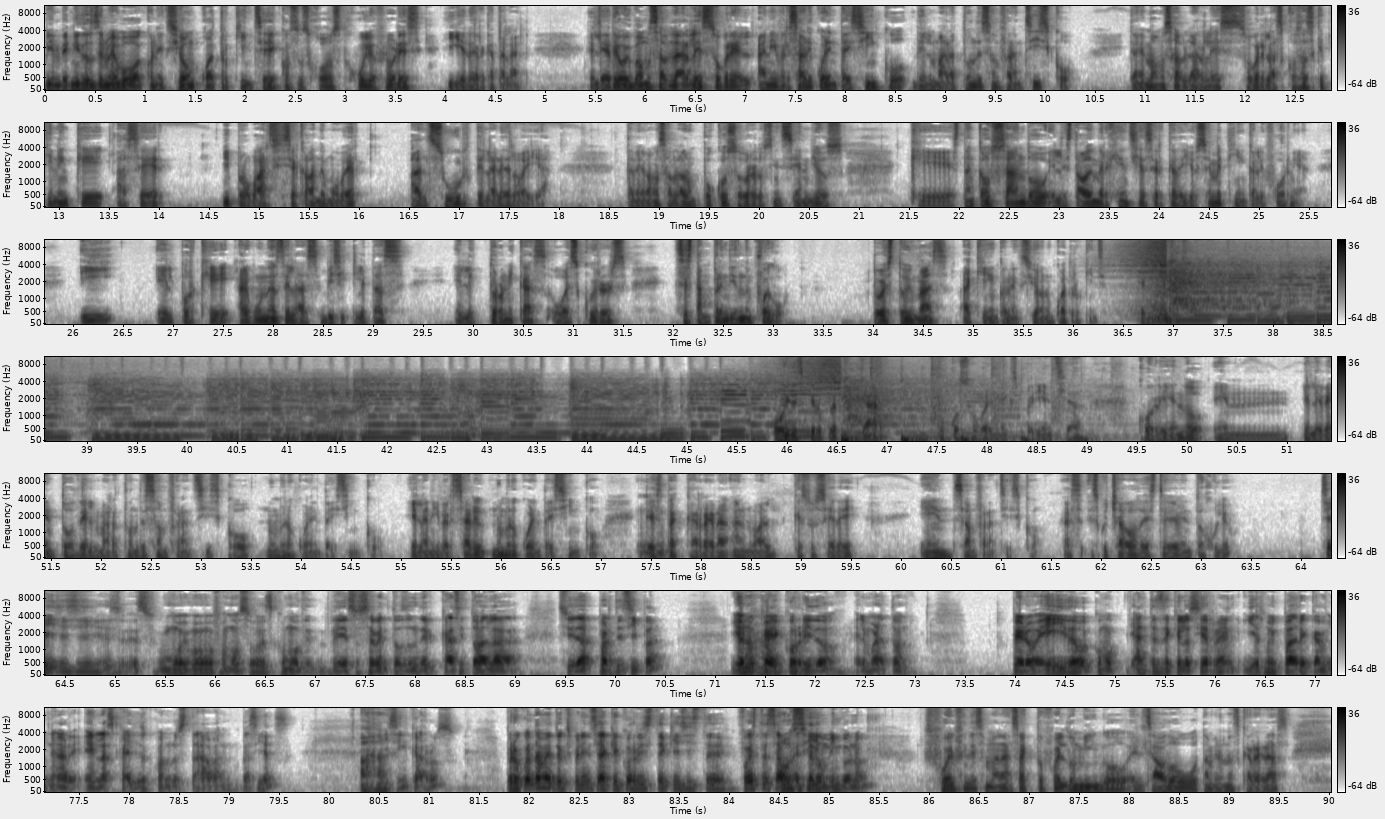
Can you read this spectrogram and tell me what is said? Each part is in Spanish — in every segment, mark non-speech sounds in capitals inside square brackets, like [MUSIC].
Bienvenidos de nuevo a Conexión 415 con sus hosts Julio Flores y Eder Catalán. El día de hoy vamos a hablarles sobre el aniversario 45 del Maratón de San Francisco. También vamos a hablarles sobre las cosas que tienen que hacer y probar si se acaban de mover al sur del área de la bahía. También vamos a hablar un poco sobre los incendios que están causando el estado de emergencia cerca de Yosemite en California. Y el por qué algunas de las bicicletas electrónicas o scooters se están prendiendo en fuego. Todo esto y más aquí en Conexión 415. Hoy les quiero platicar un poco sobre mi experiencia corriendo en el evento del Maratón de San Francisco número 45, el aniversario número 45 de esta carrera anual que sucede en San Francisco. ¿Has escuchado de este evento, Julio? Sí, sí, sí, es, muy, muy, famoso. Es como de, esos eventos donde casi toda la ciudad participa. Yo nunca he corrido el maratón, pero he ido como antes de que lo cierren y es muy padre caminar en las calles cuando estaban vacías Ajá. y sin carros. Pero cuéntame tu experiencia, ¿qué corriste? ¿Qué hiciste? Fue este, sábado, oh, este domingo, ¿no? Fue el fin de semana, exacto. Fue el domingo. El sábado hubo también unas carreras.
